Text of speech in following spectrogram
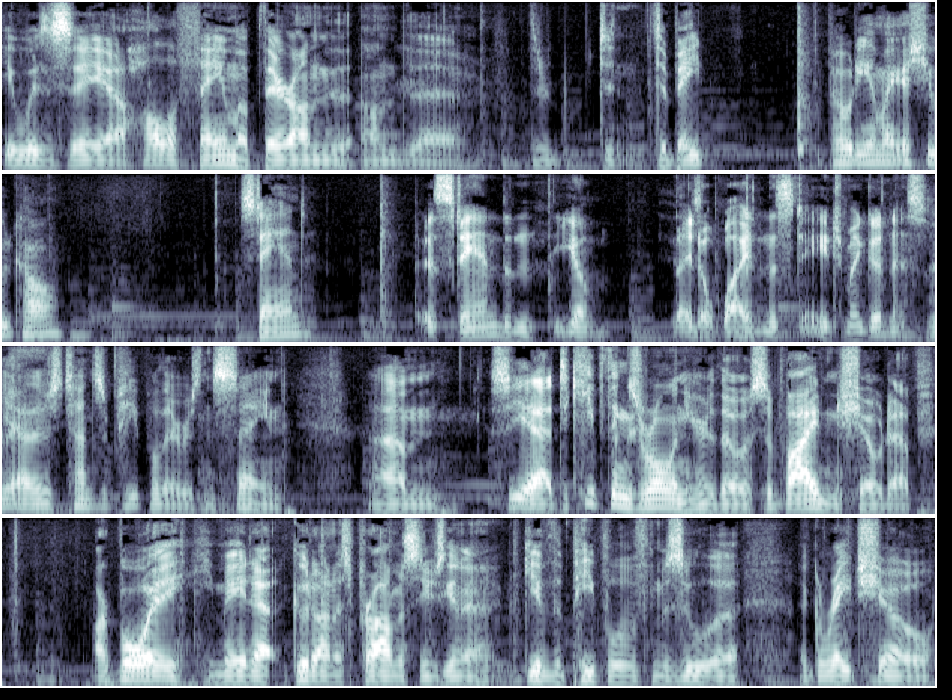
it was a uh, Hall of Fame up there on the on the, the d- debate podium, I guess you would call stand. Uh, Stand and you know, they had to widen the stage. My goodness. Yeah, there's tons of people there. It was insane. Um, so yeah, to keep things rolling here, though, so Biden showed up. Our boy, he made out good on his promise. He was going to give the people of Missoula a great show.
